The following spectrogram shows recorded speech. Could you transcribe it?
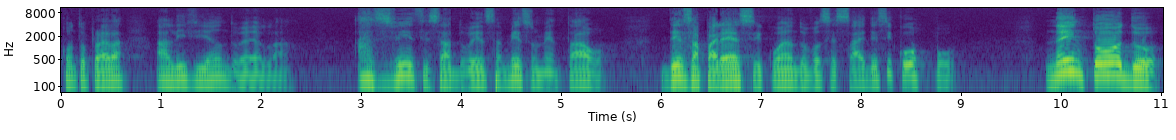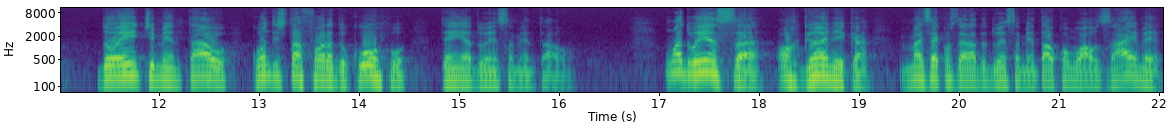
contou para ela, aliviando ela. Às vezes a doença, mesmo mental, desaparece quando você sai desse corpo. Nem todo doente mental, quando está fora do corpo, tem a doença mental. Uma doença orgânica, mas é considerada doença mental como Alzheimer,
